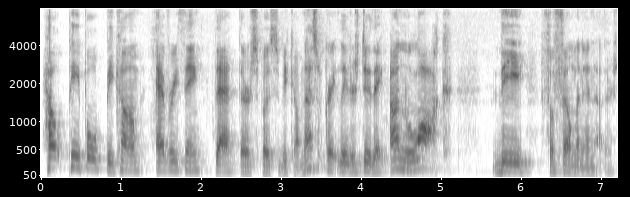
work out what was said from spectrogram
help people become everything that they're supposed to become. That's what great leaders do. They unlock the fulfillment in others.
